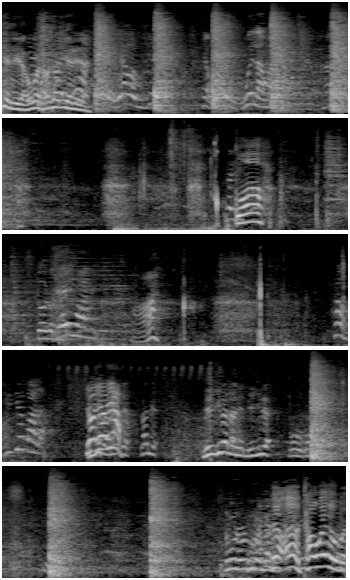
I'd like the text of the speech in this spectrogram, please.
ကျဲ။ရအောင်ကွာ ပြင်နေတာဟိုကတော့ဆက်ပြင်နေတာ ဝေးလာမှာ ။ကွာ တော်တော်ဟာဟောဒီကျပါလားရရရ မြေကြီးပဲလားမြေကြီးပဲသမတော်တို့က ။အဲ့အဲ့ထောက်ဝဲရုံပဲ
